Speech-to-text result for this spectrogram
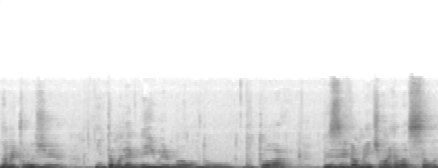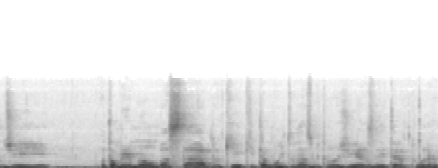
na mitologia. Então ele é meio irmão do, do Thor, visivelmente uma relação de então, meu irmão, bastardo, que, que tá muito nas mitologias, literatura.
